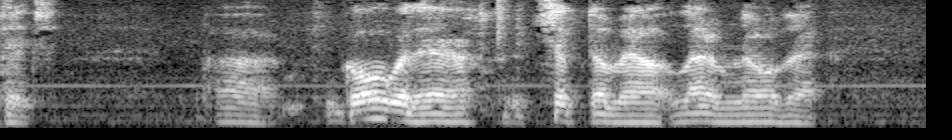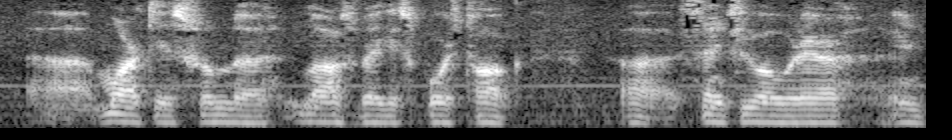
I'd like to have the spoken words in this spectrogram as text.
Picks. Uh, go over there, check them out, let them know that uh, Marcus from the Las Vegas Sports Talk uh, sent you over there and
